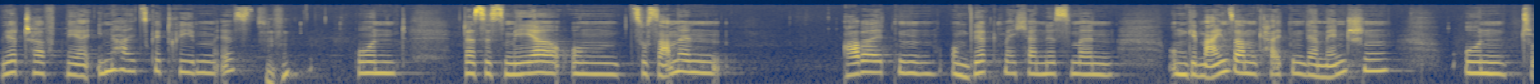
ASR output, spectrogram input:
Wirtschaft mehr inhaltsgetrieben ist mhm. und dass es mehr um Zusammenarbeiten, um Wirkmechanismen, um Gemeinsamkeiten der Menschen und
